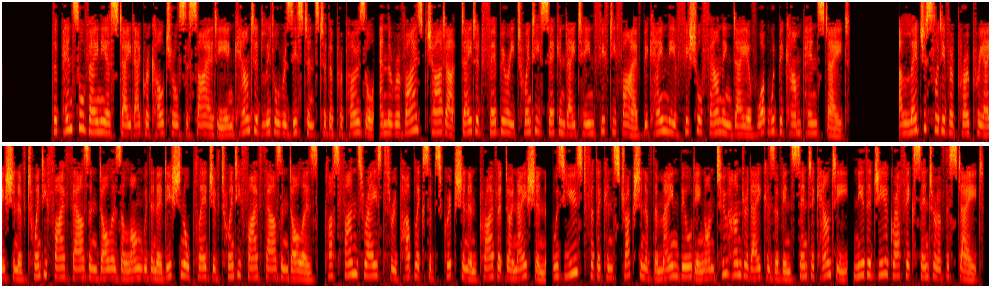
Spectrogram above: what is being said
The Pennsylvania State Agricultural Society encountered little resistance to the proposal, and the revised charter, dated February 22, 1855 became the official founding day of what would become Penn State. A legislative appropriation of $25,000 along with an additional pledge of $25,000, plus funds raised through public subscription and private donation, was used for the construction of the main building on 200 acres of in Centre County, near the geographic center of the state.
